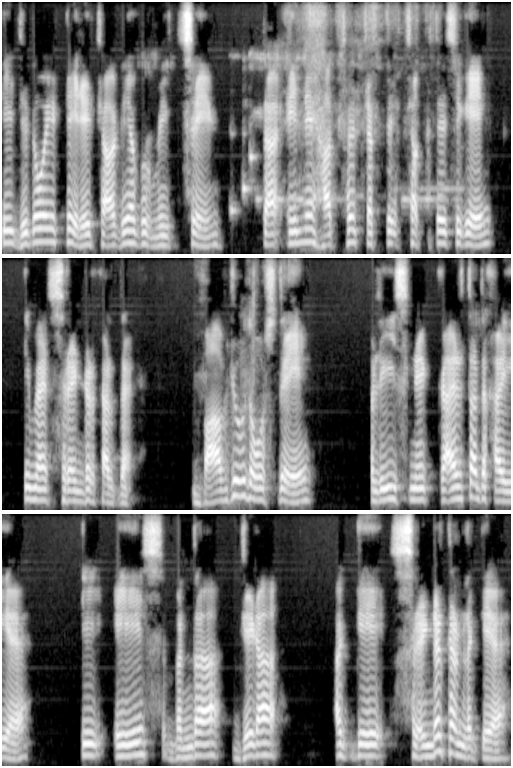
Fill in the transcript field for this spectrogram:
ਕਿ ਜਦੋਂ ਇਹ ਢੇਰੇ ਚ ਆ ਗਿਆ ਗੁਰਮੀਤ ਸਿੰਘ, ਤਾਂ ਇਹਨੇ ਹੱਥ ਚੱਕਤੇ ਚੱਕਤੇ ਸੀਗੇ ਕਿ ਮੈਂ ਸਰੈਂਡਰ ਕਰਦਾ ਬਾਵਜੂਦ ਉਸ ਦੇ ਪੁਲਿਸ ਨੇ ਕਾਇਰਤਾ ਦਿਖਾਈ ਹੈ ਕਿ ਇਸ ਬੰਦਾ ਜਿਹੜਾ ਅੱਗੇ ਸਰੈਂਡਰ ਕਰਨ ਲੱਗਿਆ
